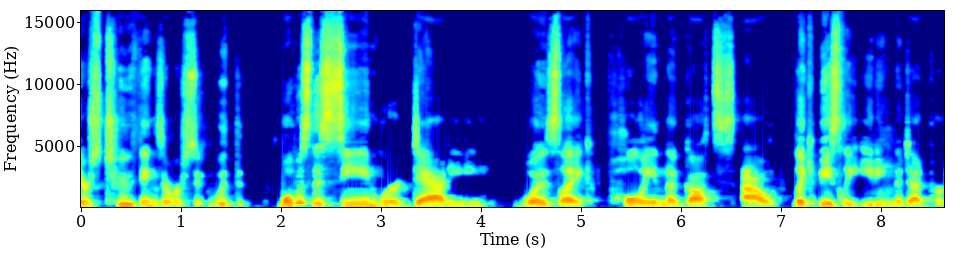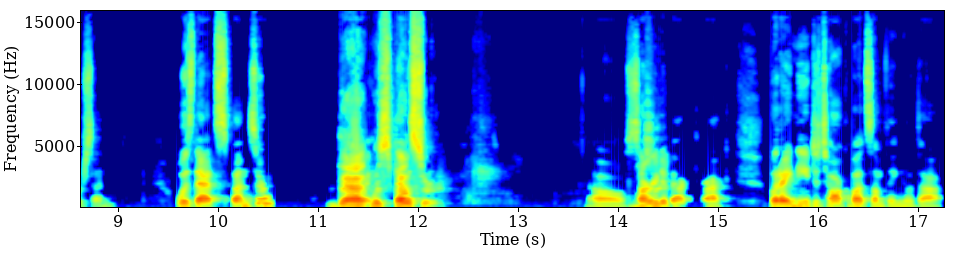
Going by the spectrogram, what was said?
There's two things that were su- with what was the scene where daddy was like pulling the guts out, like basically eating the dead person. Was that Spencer? That Okay. was That was- Spencer. Oh, sorry to backtrack. But I need to talk about something with that.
